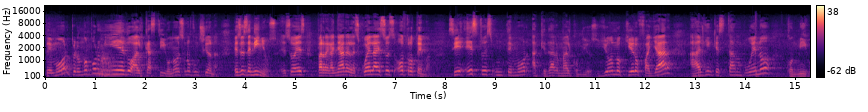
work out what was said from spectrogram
temor, pero no por miedo al castigo, no, eso no funciona. Eso es de niños, eso es para regañar en la escuela, eso es otro tema. ¿sí? Esto es un temor a quedar mal con Dios. Yo no quiero fallar a alguien que es tan bueno conmigo.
